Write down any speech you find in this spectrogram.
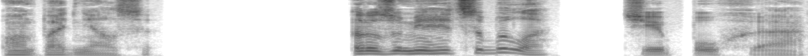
Он поднялся. Разумеется, была. Чепуха.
